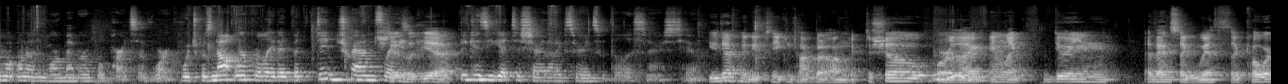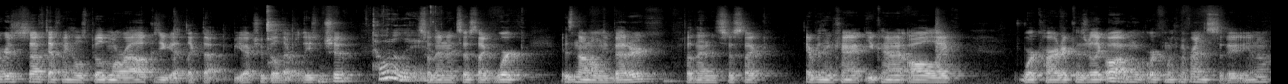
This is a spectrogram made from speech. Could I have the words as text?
of one of the more memorable parts of work, which was not work related, but did translate yeah. because you get to share that experience with the listeners too. You definitely do, so you can talk about it on like the show or Mm-hmm. like and like doing events like with like coworkers and stuff definitely helps build morale because you get like that you actually build that relationship. Totally. So then it's just like work is not only better, but then it's just like everything kind of you kind of all like work harder because you're like, oh, I'm working with my friends today. You know,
